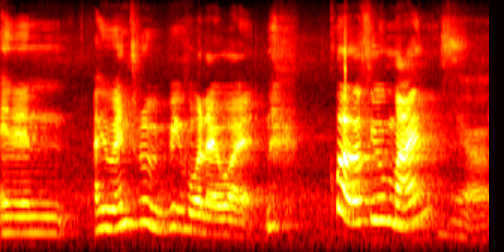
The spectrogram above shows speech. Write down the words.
And then I went through with it for like what? Quite a few months. Yeah.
